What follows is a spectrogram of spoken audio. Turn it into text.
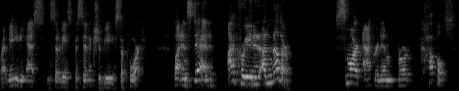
right? Maybe the S, instead of being specific, should be support. But instead, I've created another SMART acronym for couples.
